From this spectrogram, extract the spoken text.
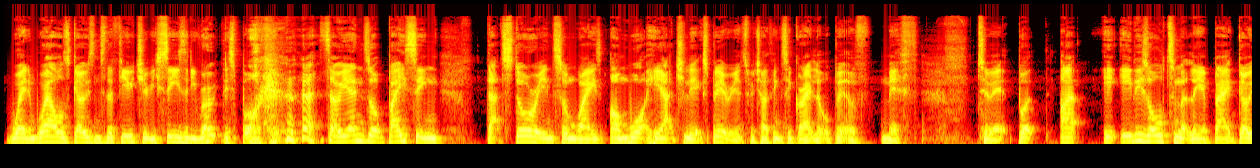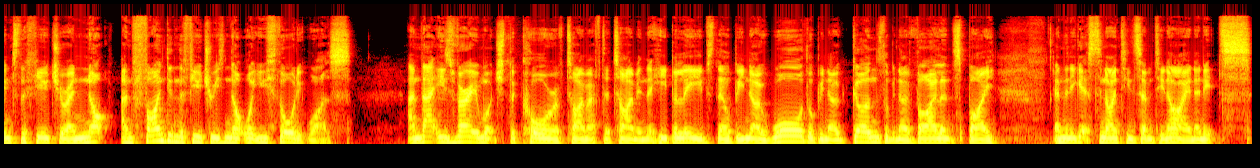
when Wells goes into the future, he sees that he wrote this book, so he ends up basing that story in some ways on what he actually experienced, which I think is a great little bit of myth to it. But I, it, it is ultimately about going to the future and not and finding the future is not what you thought it was. And that is very much the core of time after time in that he believes there'll be no war, there'll be no guns, there'll be no violence by, and then he gets to 1979 and it's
